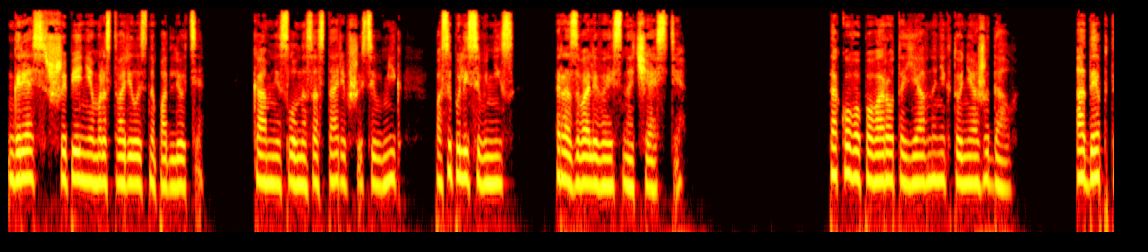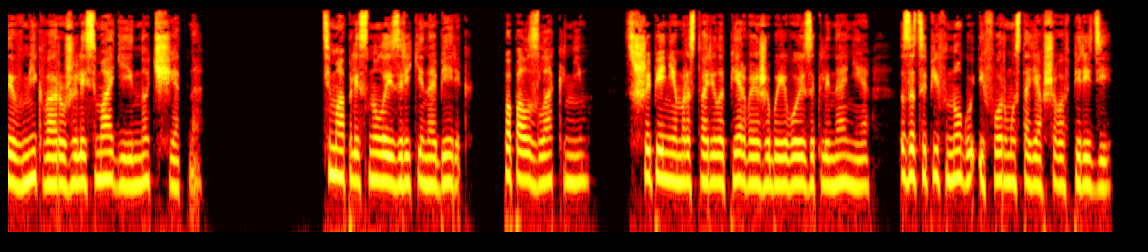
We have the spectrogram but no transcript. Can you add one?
Грязь с шипением растворилась на подлете. Камни, словно состарившись миг, посыпались вниз, разваливаясь на части. Такого поворота явно никто не ожидал — Адепты вмиг вооружились магией, но тщетно. Тьма плеснула из реки на берег, поползла к ним, с шипением растворила первое же боевое заклинание, зацепив ногу и форму стоявшего впереди.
